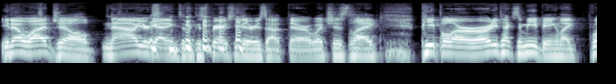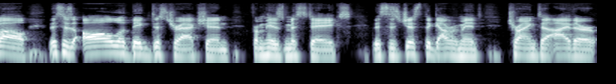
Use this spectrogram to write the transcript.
You know what, Jill? Now you're getting to the conspiracy theories out there, which is like people are already texting me being like, well, this is all a big distraction from his mistakes. This is just the government trying to either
